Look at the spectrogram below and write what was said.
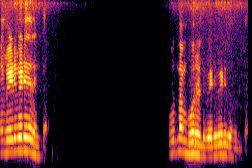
నేను వేడి వేడిగా తింటా. పూర్ణం బూరెలు వేడి వేడిగా తింటా.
